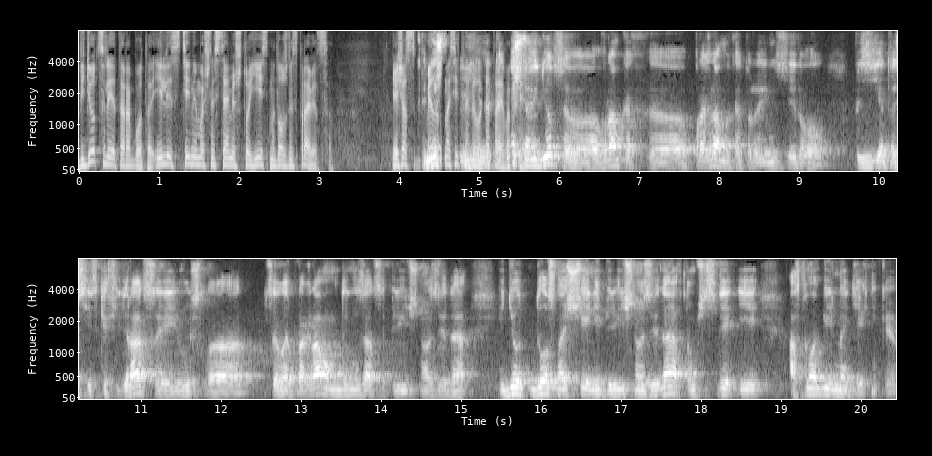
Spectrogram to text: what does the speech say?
Ведется ли эта работа? Или с теми мощностями, что есть, мы должны справиться? Я сейчас конечно, без относительно Белокотая вообще. Конечно, ведется в рамках э, программы, которую инициировал президент Российской Федерации, и вышла целая программа модернизации первичного звена. Идет до оснащения первичного звена, в том числе и автомобильной техникой.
